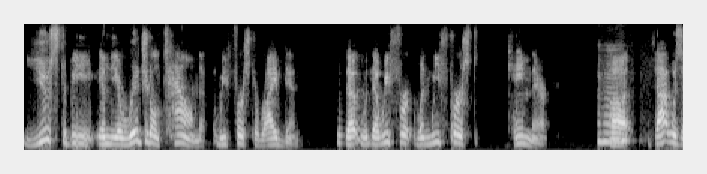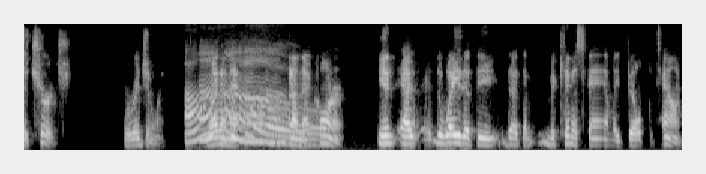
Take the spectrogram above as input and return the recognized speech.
used to be in the original town that we first arrived in. That that we fir- when we first came there, Mhm. uh, that was a church originally, Oh. right on that- right on that corner. In uh, the way that the that the McKinnis family built the town,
